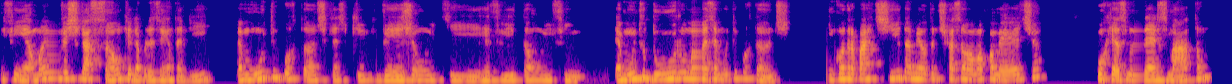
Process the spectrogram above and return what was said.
enfim, é uma investigação que ele apresenta ali. É muito importante que, que vejam e que reflitam, enfim. É muito duro, mas é muito importante. Em contrapartida, a minha outra indicação é uma comédia, porque as mulheres matam.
